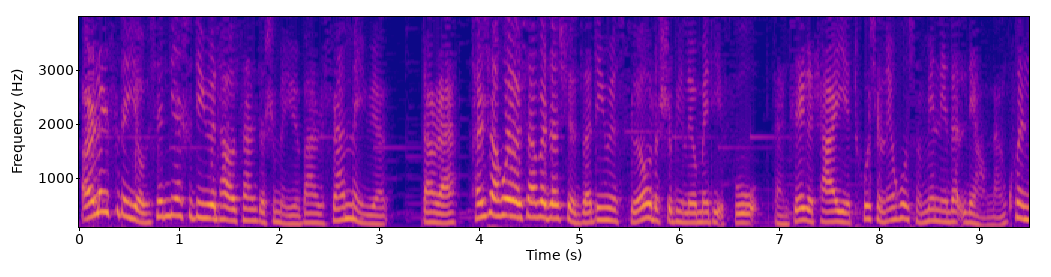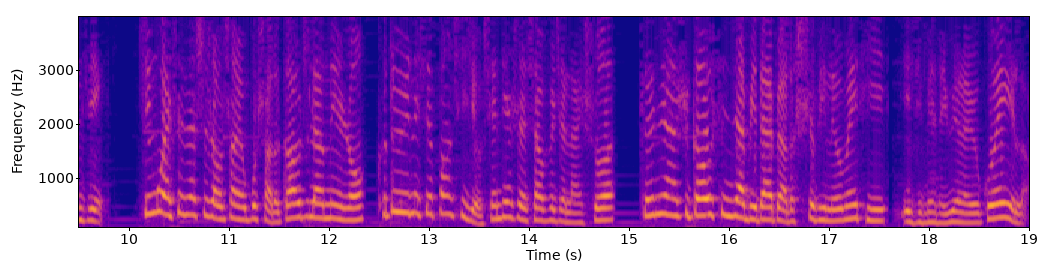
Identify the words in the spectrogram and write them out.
而类似的有线电视订阅套餐则是每月八十三美元。当然，很少会有消费者选择订阅所有的视频流媒体服务，但这个差异凸显了用户所面临的两难困境。尽管现在市场上有不少的高质量内容，可对于那些放弃有线电视的消费者来说，曾经还是高性价比代表的视频流媒体已经变得越来越贵了。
